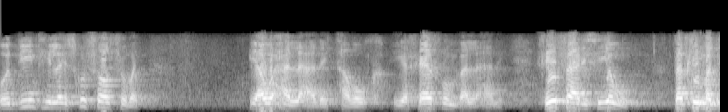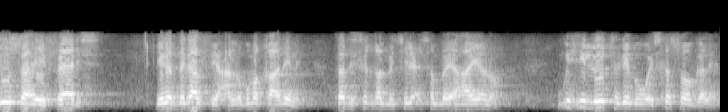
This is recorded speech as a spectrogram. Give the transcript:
oo diintii la isku soo shubay yaa waxaa la aaday tabuka iyo reer ruum baa la aaday. Reer faris iyagu dadkii majuusta ah ee faris iyaga dagaal fiican laguma qaadin dad iska qalbi jilicsan bay ahaayeeno wixii loo tegayba way iska soo galeen.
